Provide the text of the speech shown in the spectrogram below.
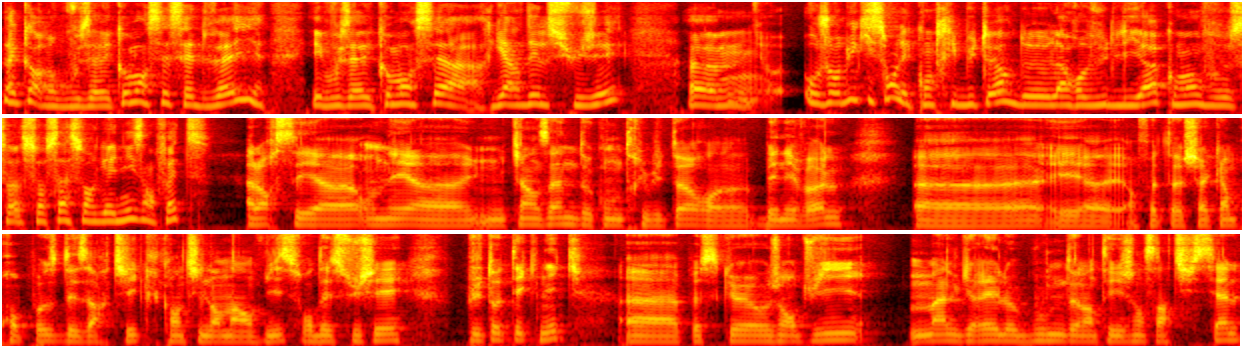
D'accord, donc vous avez commencé cette veille et vous avez commencé à regarder le sujet. Euh, Aujourd'hui, qui sont les contributeurs de la revue de l'IA Comment vous- ça, s'organise en fait? Alors c'est, euh, on est euh, une quinzaine de contributeurs euh, bénévoles et en fait chacun propose des articles quand il en a envie sur des sujets plutôt techniques parce que aujourd'hui malgré le boom de l'intelligence artificielle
